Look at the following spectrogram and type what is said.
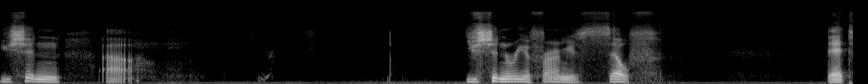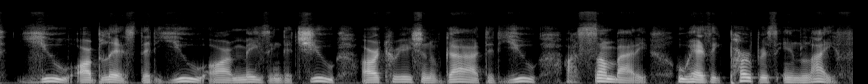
you shouldn't uh, you shouldn't reaffirm yourself that you are blessed, that you are amazing, that you are a creation of God, that you are somebody who has a purpose in life.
